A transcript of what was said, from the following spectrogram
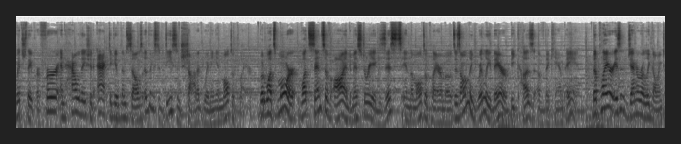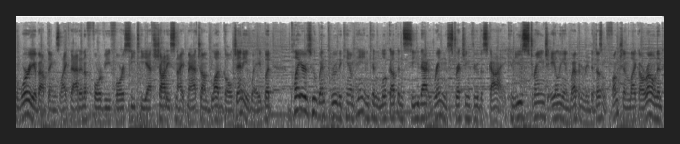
which they prefer, and how they should act to give themselves at least a decent shot at winning in multiplayer. But what's more, what sense of awe and mystery exists in the multiplayer modes is only really there because of the campaign. The player isn't generally going to worry about things things like that in a 4v4 CTF shotty snipe match on Blood Gulch anyway, but players who went through the campaign can look up and see that ring stretching through the sky, can use strange alien weaponry that doesn't function like our own, and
